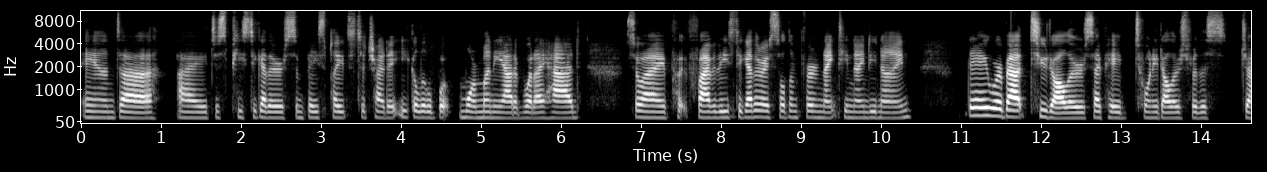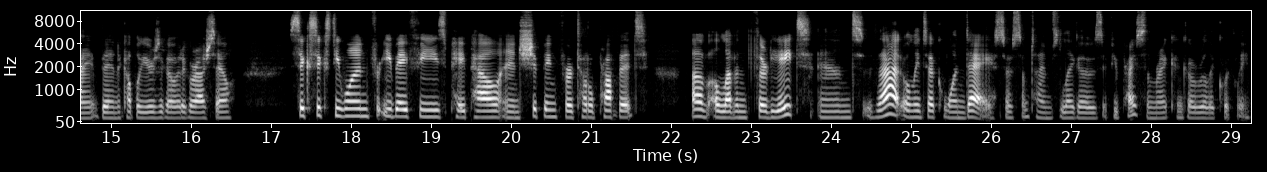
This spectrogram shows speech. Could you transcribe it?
And uh, I just pieced together some base plates to try to eke a little bit more money out of what I had. So I put five of these together. I sold them for $19.99. They were about $2. I paid $20 for this giant bin a couple years ago at a garage sale. 661 for eBay fees, PayPal, and shipping for a total profit of 1138 and that only took one day. So sometimes Legos, if you price them right, can go really quickly.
